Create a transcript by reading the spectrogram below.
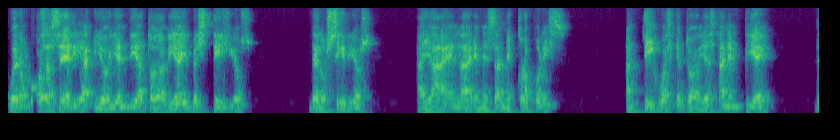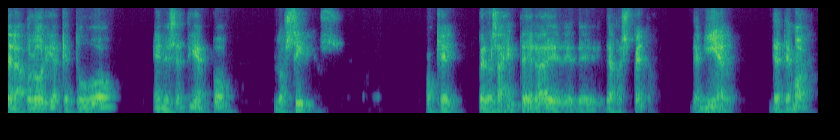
Fueron cosas serias y hoy en día todavía hay vestigios de los sirios allá en, la, en esas necrópolis antiguas que todavía están en pie de la gloria que tuvo en ese tiempo los sirios. ¿Ok? Pero esa gente era de, respeto, de miedo, de temor.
